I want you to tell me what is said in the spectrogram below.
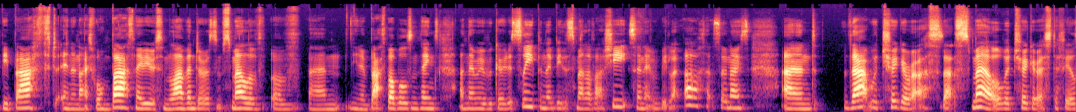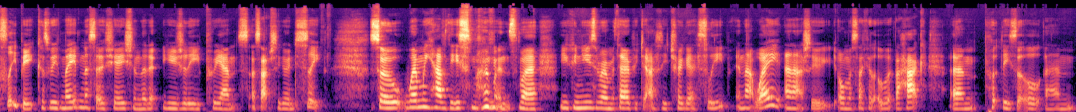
be bathed in a nice warm bath maybe with some lavender or some smell of, of um, you know bath bubbles and things and then we would go to sleep and there'd be the smell of our sheets and it would be like oh that's so nice and that would trigger us, that smell would trigger us to feel sleepy because we've made an association that it usually preempts us actually going to sleep. So when we have these moments where you can use aromatherapy to actually trigger sleep in that way and actually almost like a little bit of a hack, um, put these little um,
